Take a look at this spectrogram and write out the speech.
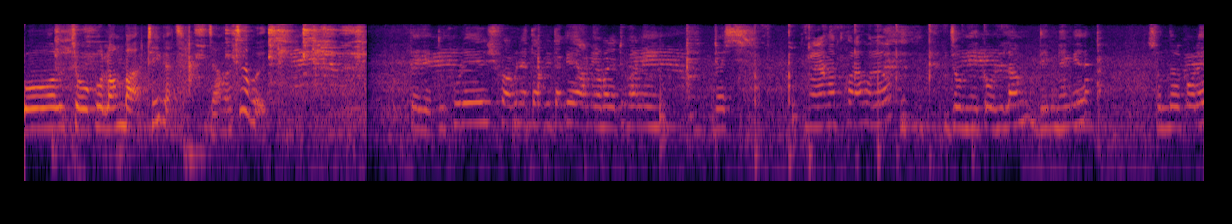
গোল চৌকো লম্বা ঠিক আছে। যা হচ্ছে হয়েছে তো এই যে দুপুরে সোয়াবিনের তরকারিটাকে আমি আবার একটুখানি বেশ মেরামত করা হলো। জমিয়ে করে নিলাম ডিম ভেঙে সুন্দর করে।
